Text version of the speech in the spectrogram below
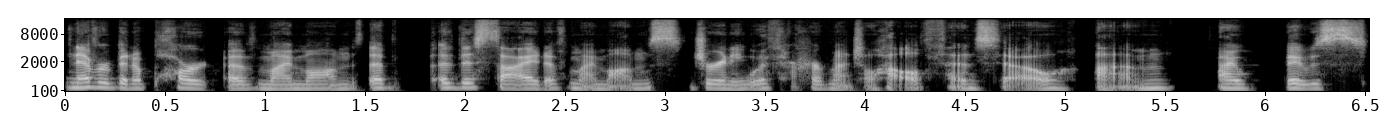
never been a part of my mom's, this side of my mom's journey with her mental health. And so um, I, it was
